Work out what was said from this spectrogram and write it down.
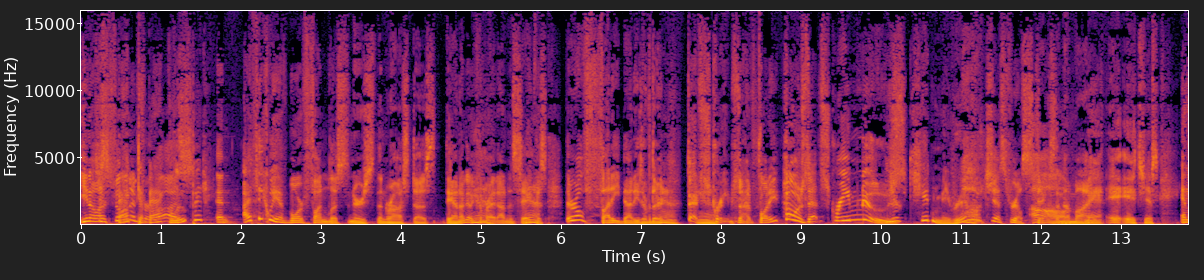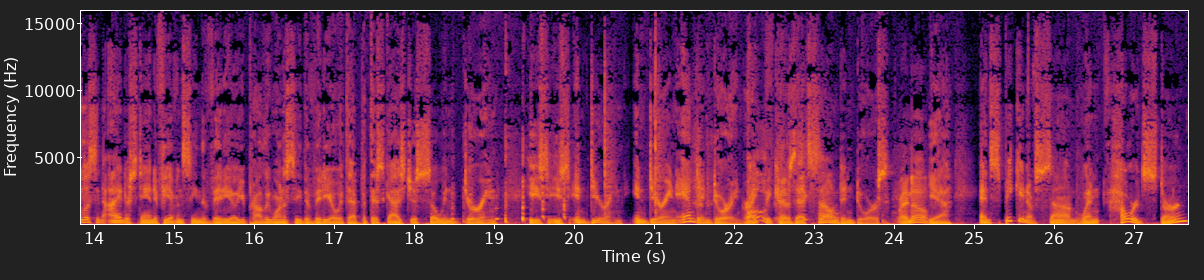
you know, I was Just filling in for Ross, loop it? and I think we have more fun listeners than Ross does. Dan, I'm going to come right out and say yeah. because they're all fuddy duddies over there. Yeah, that yeah. scream's not funny. How is that scream news? You're kidding me, really? Oh, just real sticks Oh, in the oh, mud. Man, it, it's just. And listen, I understand if you haven't seen the video, you probably want to see the video with that. But this guy's just so enduring. he's he's endearing, endearing, and enduring, right? Both, because that think so. sound endures. I know. Yeah. And speaking of sound, when Howard Stern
